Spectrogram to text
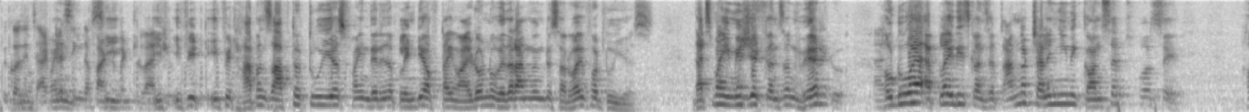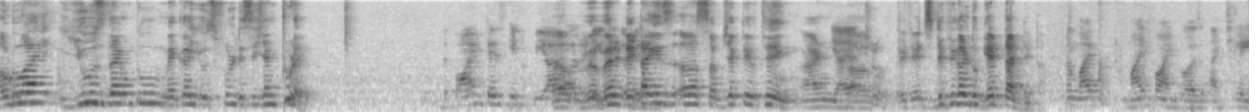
because it's Fine. addressing the See, fundamental if- value If it, if it happens after two years, fine, there is a plenty of time. I don't know whether I'm going to survive for two years. That's my immediate concern. Where, how do I apply these concepts? I'm not challenging the concepts per se. How do I use them to make a useful decision today? the point is if we are Uh, where where data is a subjective thing and Yeah, yeah, uh, true. it, it's difficult to get that data. No, my, my point was actually,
